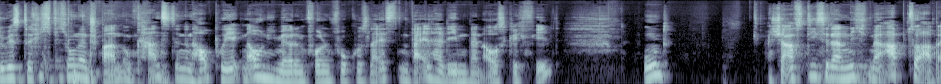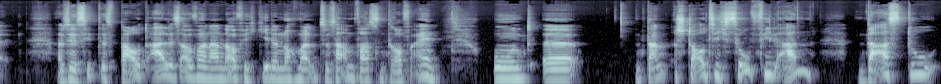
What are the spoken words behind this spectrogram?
du wirst richtig unentspannt und kannst in den Hauptprojekten auch nicht mehr den vollen Fokus leisten, weil halt eben dein Ausgleich fehlt und schaffst diese dann nicht mehr abzuarbeiten. Also ihr seht, das baut alles aufeinander auf. Ich gehe dann nochmal zusammenfassend drauf ein. Und äh, dann staut sich so viel an, dass du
